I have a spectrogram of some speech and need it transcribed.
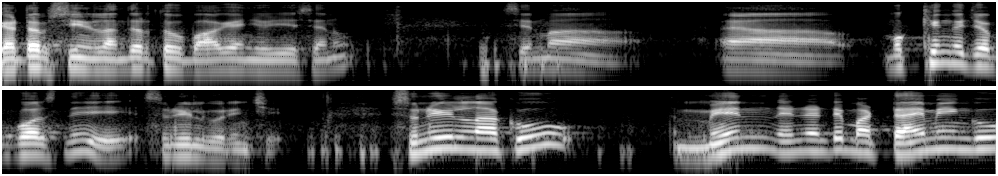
గెటప్ సీన్లు అందరితో బాగా ఎంజాయ్ చేశాను. సినిమా ముఖ్యంగా చెప్పుకోవాల్సింది సునీల్ గురించి. సునీల్ నాకు మెయిన్ ఏంటంటే మా టైమింగు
